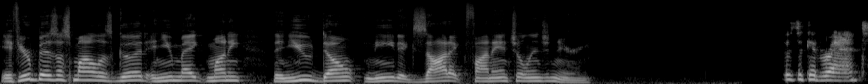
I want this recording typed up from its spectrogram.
If your business model is good and you make money, then you don't need exotic financial engineering. It was a good rant.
